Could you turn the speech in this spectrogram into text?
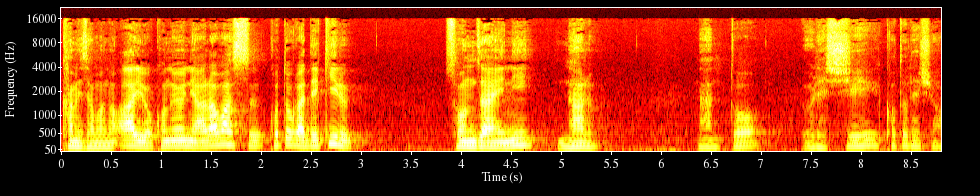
神様の愛をこの世に表すことができる存在になる。なんと嬉しいことでしょう。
